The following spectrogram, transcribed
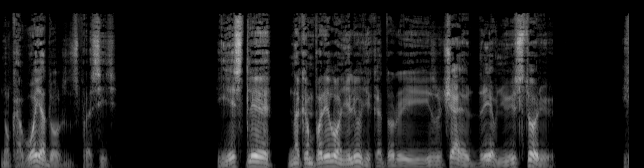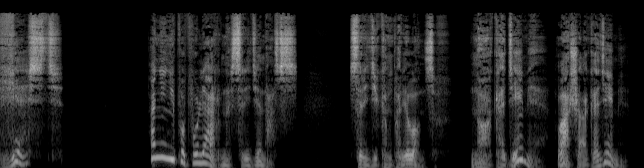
но кого я должен спросить? Есть ли на Кампарилоне люди, которые изучают древнюю историю? Есть. Они не популярны среди нас, среди кампарилонцев. Но Академия, ваша Академия,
